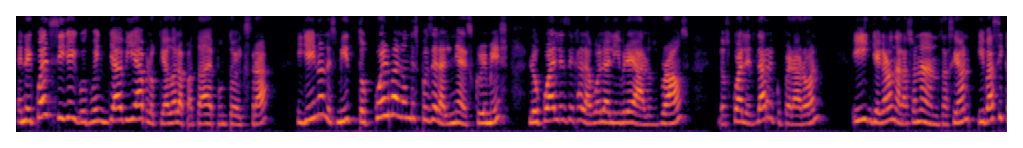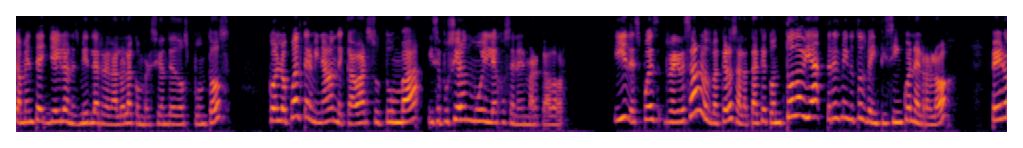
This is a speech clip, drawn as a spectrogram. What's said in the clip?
en el cual CJ Goodwin ya había bloqueado la patada de punto extra. Y Janon Smith tocó el balón después de la línea de scrimmage, lo cual les deja la bola libre a los Browns, los cuales la recuperaron y llegaron a la zona de anotación y básicamente Jalen Smith les regaló la conversión de dos puntos, con lo cual terminaron de cavar su tumba y se pusieron muy lejos en el marcador. Y después regresaron los vaqueros al ataque con todavía 3 minutos 25 en el reloj, pero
